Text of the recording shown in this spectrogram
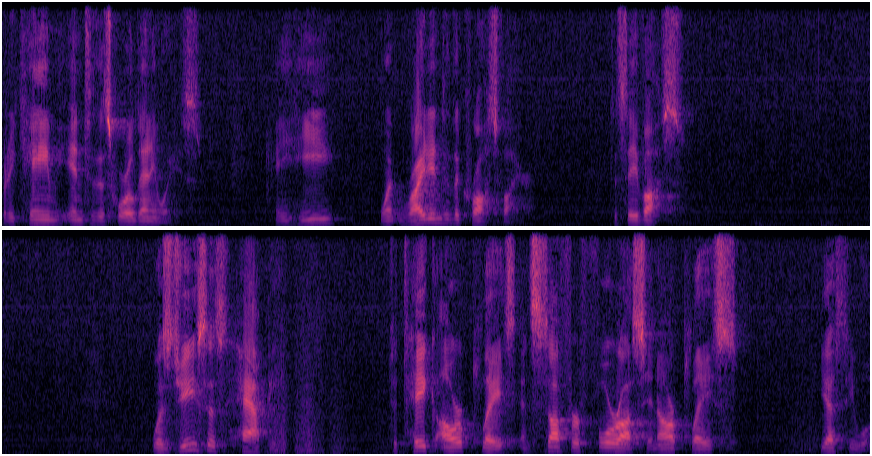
But he came into this world anyways. And he went right into the crossfire to save us. Was Jesus happy to take our place and suffer for us in our place? Yes, he was.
